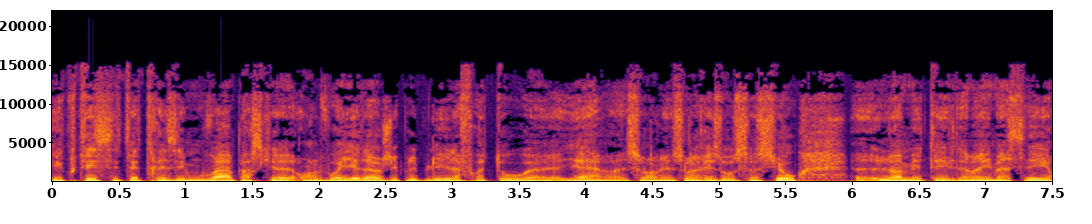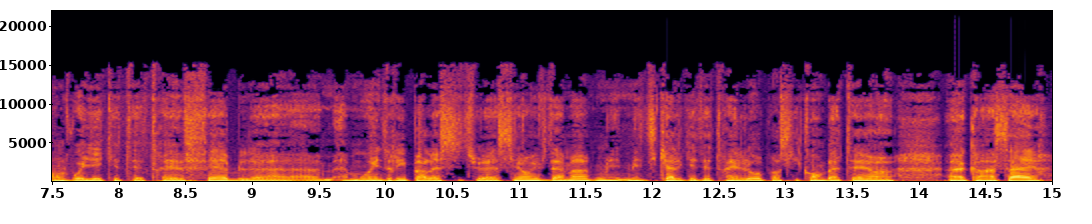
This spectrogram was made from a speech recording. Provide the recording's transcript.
Écoutez, c'était très émouvant parce que on le voyait. D'ailleurs, j'ai publié la photo euh, hier euh, sur, les, sur les réseaux sociaux. Euh, l'homme était évidemment émassé et on le voyait qui était très faible, amoindri par la situation, évidemment, médicale qui était très lourde parce qu'il combattait un, un, cancer.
